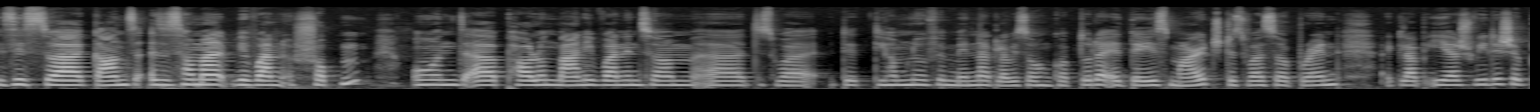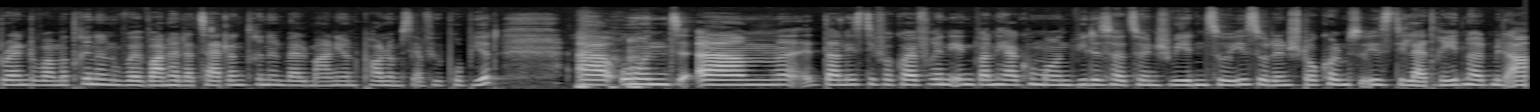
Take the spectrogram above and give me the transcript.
Das ist so ein ganz, also das haben wir, wir waren shoppen und äh, Paul und Mani waren in so einem, äh, das war, die, die haben nur für Männer, glaube ich, Sachen gehabt, oder? A Day's March, das war so ein Brand, ich glaube eher eine schwedische Brand, da waren wir drinnen, wir waren halt eine Zeit lang drinnen, weil Mani und Paul haben sehr viel probiert. äh, und ähm, dann ist die Verkäuferin irgendwann hergekommen und wie das halt so in Schweden so ist oder in Stockholm so ist, die Leute reden halt mit einem,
